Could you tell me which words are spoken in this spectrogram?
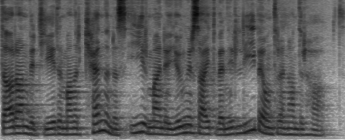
Daran wird jedermann erkennen, dass ihr meine Jünger seid, wenn ihr Liebe untereinander habt.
